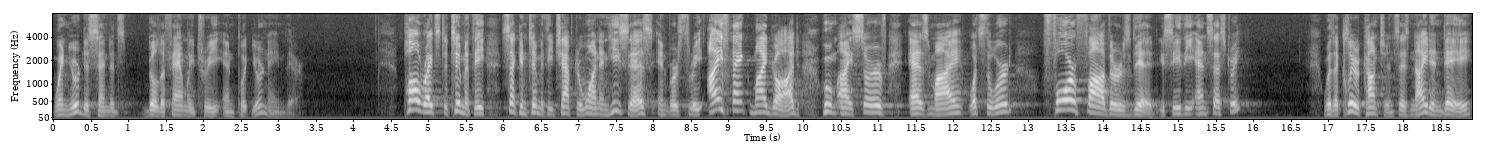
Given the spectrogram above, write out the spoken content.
when your descendants build a family tree and put your name there? Paul writes to Timothy, 2 Timothy chapter 1, and he says in verse 3, I thank my God, whom I serve as my, what's the word? Forefathers did. You see the ancestry? With a clear conscience, as night and day,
